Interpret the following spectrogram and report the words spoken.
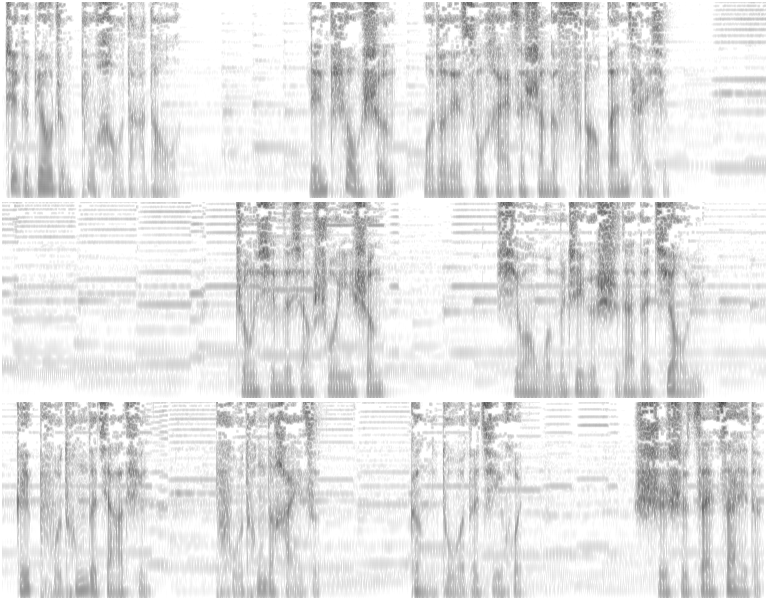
这个标准不好达到啊，连跳绳我都得送孩子上个辅导班才行。衷心的想说一声，希望我们这个时代的教育。给普通的家庭、普通的孩子更多的机会，实实在在的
